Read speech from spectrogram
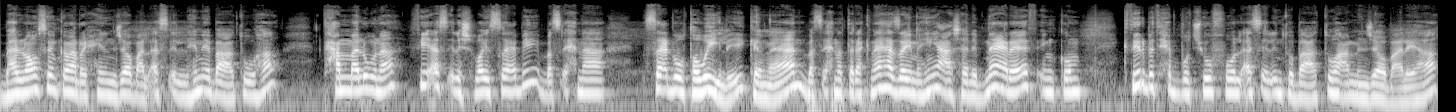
بهالموسم كمان رايحين نجاوب على الأسئلة اللي هن بعتوها. تحملونا في أسئلة شوي صعبة بس إحنا صعبة وطويلة كمان بس إحنا تركناها زي ما هي عشان بنعرف إنكم كثير بتحبوا تشوفوا الأسئلة اللي أنتم بعتوها عم نجاوب عليها.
